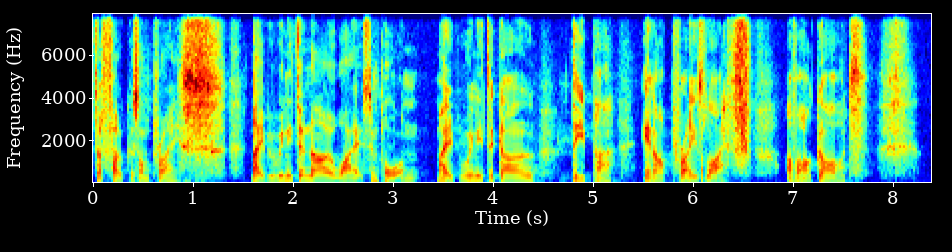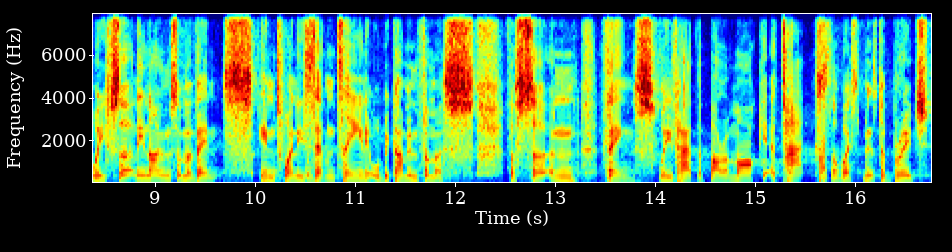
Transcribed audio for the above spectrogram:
to focus on praise. Maybe we need to know why it's important. Maybe we need to go deeper in our praise life of our God. We've certainly known some events in 2017. It will become infamous for certain things. We've had the Borough Market attacks, the Westminster Bridge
